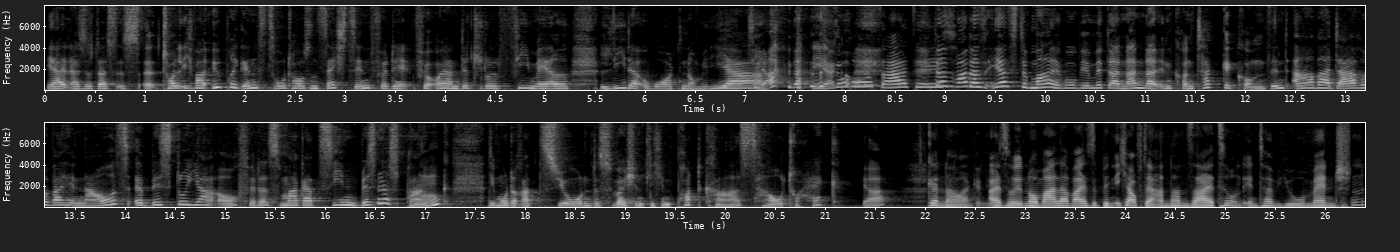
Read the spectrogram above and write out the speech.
Ja, also das ist äh, toll. Ich war übrigens 2016 für, den, für euren Digital Female Leader Award nominiert. Ja, ja das ja so, großartig. Das war das erste Mal, wo wir miteinander in Kontakt gekommen sind. Aber darüber hinaus äh, bist du ja auch für das Magazin Business Punk die Moderation des wöchentlichen Podcasts How to Hack, ja? Genau. Also normalerweise bin ich auf der anderen Seite und interviewe Menschen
